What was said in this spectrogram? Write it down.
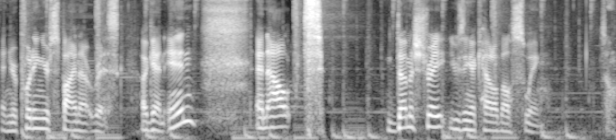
and you're putting your spine at risk. Again, in and out. Demonstrate using a kettlebell swing. So.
